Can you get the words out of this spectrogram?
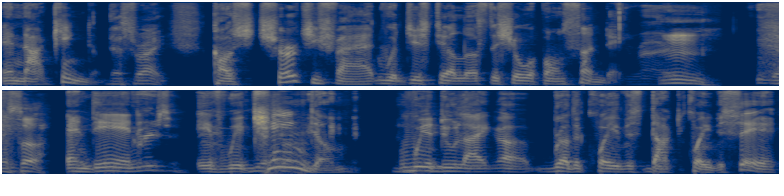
and not kingdom. That's right. Because churchified would just tell us to show up on Sunday. Right. Mm. Yes, sir. And then Preaching. if we're Yes, kingdom, we'll do like uh, Brother Quavis, Dr. Quavis said,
